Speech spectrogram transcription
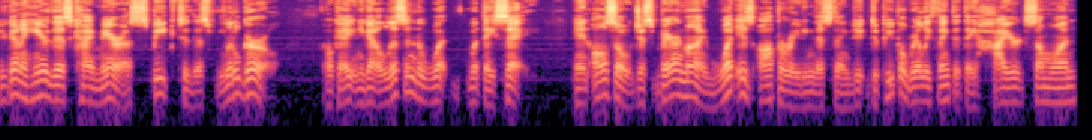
you're going to hear this chimera speak to this little girl. Okay, and you got to listen to what, what they say. And also, just bear in mind, what is operating this thing? Do, do people really think that they hired someone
